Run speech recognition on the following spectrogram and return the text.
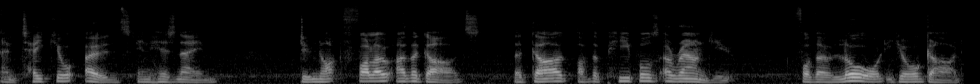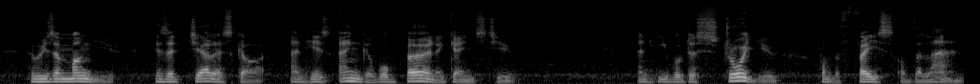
and take your oaths in his name. Do not follow other gods, the God of the peoples around you for the Lord your God, who is among you, is a jealous God, and his anger will burn against you, and he will destroy you from the face of the land.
